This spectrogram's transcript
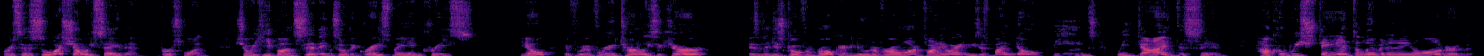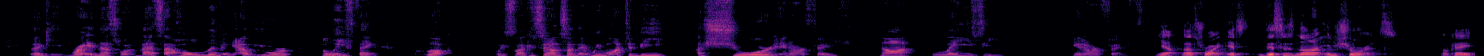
where it says, So what shall we say then? Verse 1 Shall we keep on sinning so that grace may increase? You know, if we're, if we're eternally secure, isn't it just go for broke? I can do whatever I want and find a way. And he says, By no means. We died to sin. How could we stand to live in it any longer? Like right, and that's what that's that whole living out your belief thing. Look, like I said on Sunday, we want to be assured in our faith, not lazy in our faith. Yeah, that's right. It's this is not insurance. Okay,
